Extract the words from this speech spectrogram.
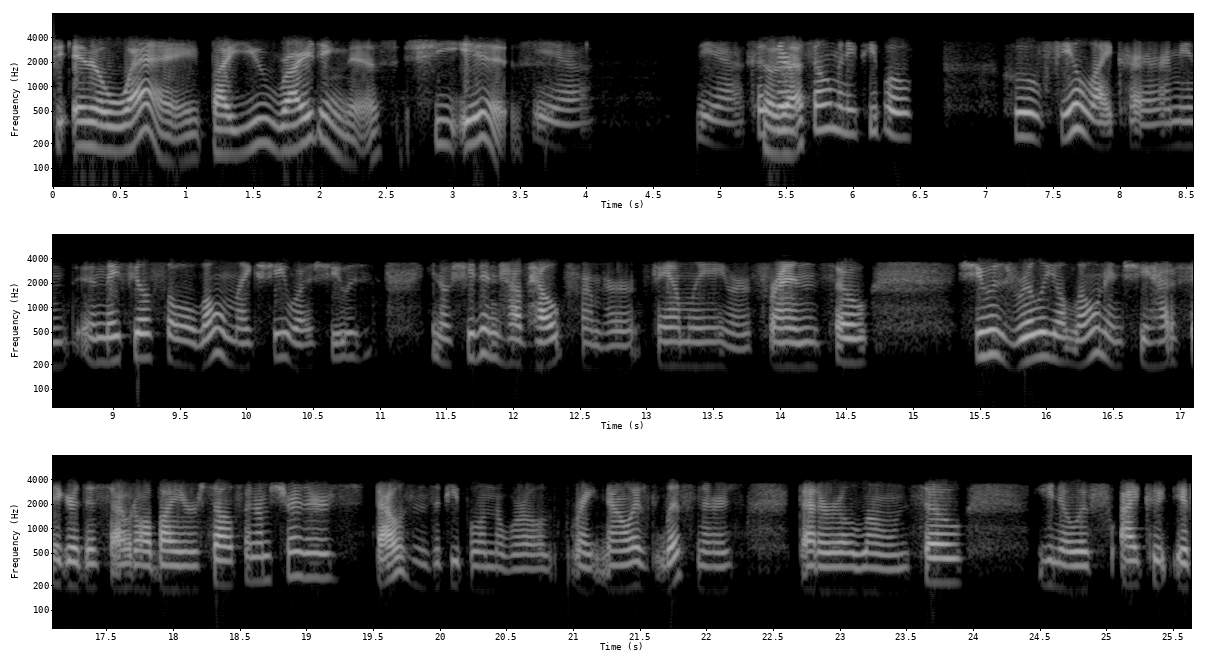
she, in a way, by you writing this, she is. Yeah, yeah, because so there are so many people who feel like her. I mean, and they feel so alone, like she was. She was, you know, she didn't have help from her family or friends, so she was really alone, and she had to figure this out all by herself. And I'm sure there's thousands of people in the world right now as listeners that are alone. So you know, if I could, if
